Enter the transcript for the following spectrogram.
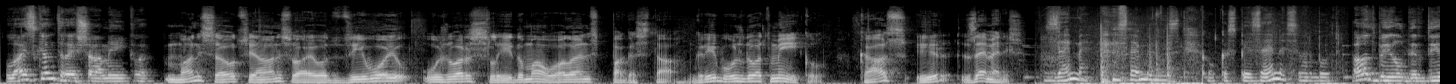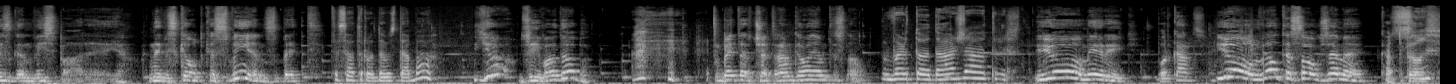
lai skan trešā mīkla, Mani sauc Jānis Vaivots, dzīvoju uzvaras slīdumā Olēnas pagastā. Gribu uzdot mīklu. Kas ir zemenis? Zeme, zemenis. Kaut kas pie zemes varbūt. atbilde ir diezgan vispārēja. Nevis kaut kas viens, bet Tas atrodams dabā. jā, dzīvā daba. Bet ar četrām kājām tas nav. Var to dārzā atrast. Jā, mierīgi. Burkāns, Jā, un vēl kas aug zemē. kartupeļs.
